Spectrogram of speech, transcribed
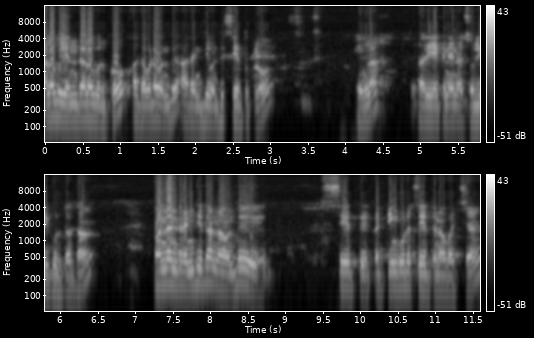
அளவு எந்த அளவு இருக்கோ அதை விட வந்து அரைஞ்சு வந்து சேர்த்துக்கணும். ஓகேங்களா? அது ஏற்கனவே நான் சொல்லி கொடுத்தது தான். பன்னெண்டரை இன்ச்சு தான் நான் வந்து சேர்த்து கட்டிங் கூட சேர்த்து நான் வச்சேன்.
